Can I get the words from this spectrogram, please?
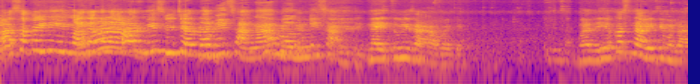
असं काही नाही. माझ्याकडे आल्यावर मीच विचारणार. मी सांगा मग मी सांगते. नाही तुम्ही सांगा पहिले. एकच नाव येते मला.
